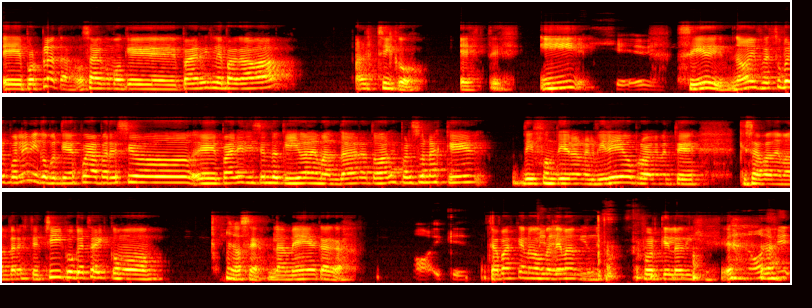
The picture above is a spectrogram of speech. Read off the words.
eh, por plata, o sea, como que París le pagaba al chico este. Y. Sí, ¿no? Y fue súper polémico porque después apareció eh, Paris diciendo que iba a demandar a todas las personas que difundieron el video, probablemente quizás va a demandar a este chico, ¿cachai? Como, no sé, la media caga. Ay, que. Capaz que no Mira, me demanden porque lo dije. No, sí.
